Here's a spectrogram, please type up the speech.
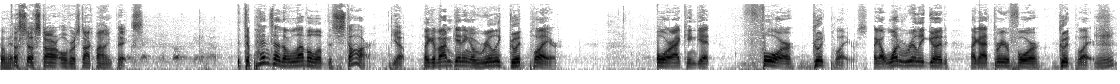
Go ahead. A, a star over stockpiling picks. It depends on the level of the star. Yep. Like if I'm getting a really good player, or I can get four good players. I got one really good. I got three or four good players. Mm-hmm.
